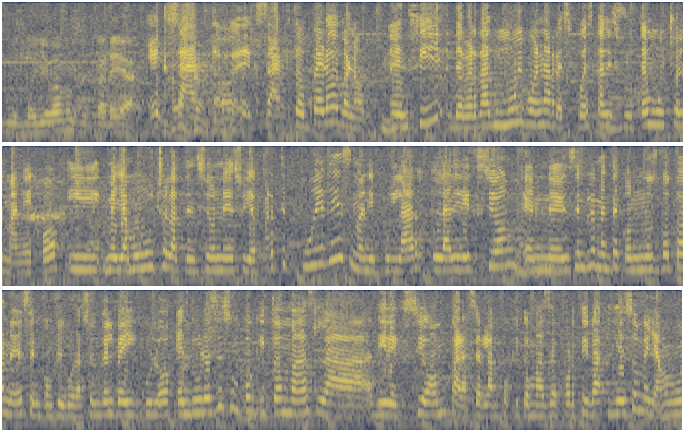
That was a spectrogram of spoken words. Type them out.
Nos lo llevamos de tarea. Exacto, exacto. Pero bueno, en sí, de verdad, muy buena respuesta. Disfruté mucho el manejo y me llamó mucho la atención eso. Y aparte puedes manipular la dirección en, eh, simplemente con unos botones en configuración del vehículo. Endureces un poquito más la dirección para hacerla un poquito más deportiva y eso me llamó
